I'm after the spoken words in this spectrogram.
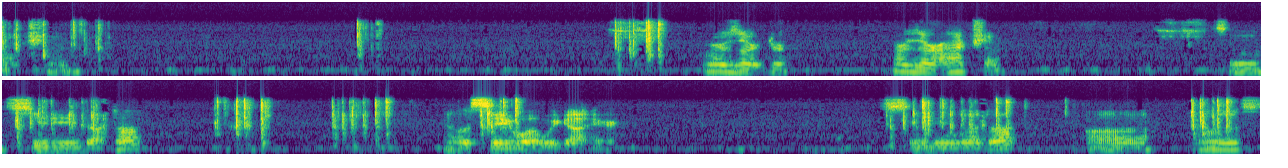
action. Where's our where's our action? So cd dot dot. Now let's see what we got here. cd dot dot. Uh, this.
